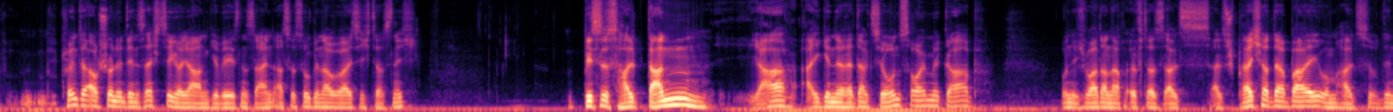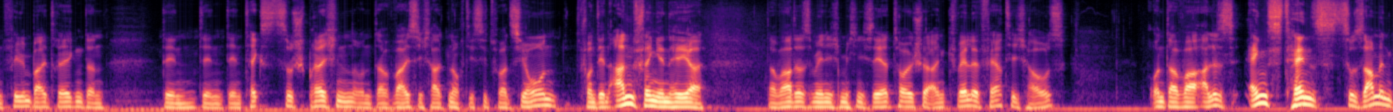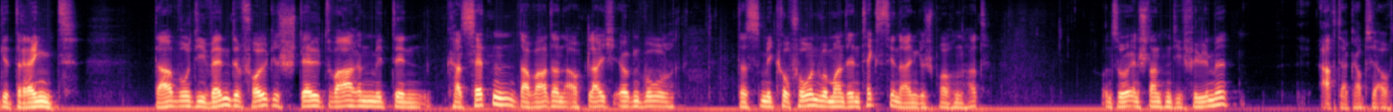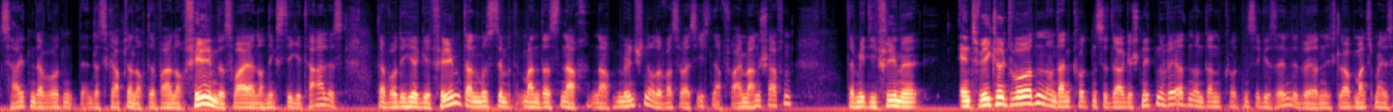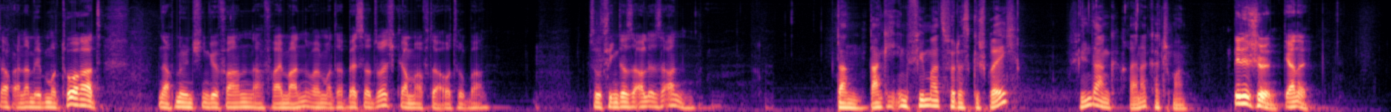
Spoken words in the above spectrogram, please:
könnte auch schon in den 60er Jahren gewesen sein, also so genau weiß ich das nicht. Bis es halt dann ja eigene Redaktionsräume gab, und ich war dann auch öfters als, als Sprecher dabei, um halt zu den Filmbeiträgen dann den, den, den Text zu sprechen. Und da weiß ich halt noch die Situation von den Anfängen her. Da war das, wenn ich mich nicht sehr täusche, ein Quelle-Fertighaus. Und da war alles engstens zusammengedrängt. Da, wo die Wände vollgestellt waren mit den Kassetten, da war dann auch gleich irgendwo das Mikrofon, wo man den Text hineingesprochen hat. Und so entstanden die Filme. Ach, da gab es ja auch Zeiten, da wurden, das gab ja noch, da war ja noch Film, das war ja noch nichts Digitales. Da wurde hier gefilmt, dann musste man das nach, nach München oder was weiß ich, nach Freimann schaffen, damit die Filme entwickelt wurden und dann konnten sie da geschnitten werden und dann konnten sie gesendet werden. Ich glaube, manchmal ist auch einer mit dem Motorrad nach München gefahren, nach Freimann, weil man da besser durchkam auf der Autobahn. So fing das alles an. Dann danke ich Ihnen vielmals für das Gespräch. Vielen Dank, Rainer Kretschmann. Bitteschön, gerne.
